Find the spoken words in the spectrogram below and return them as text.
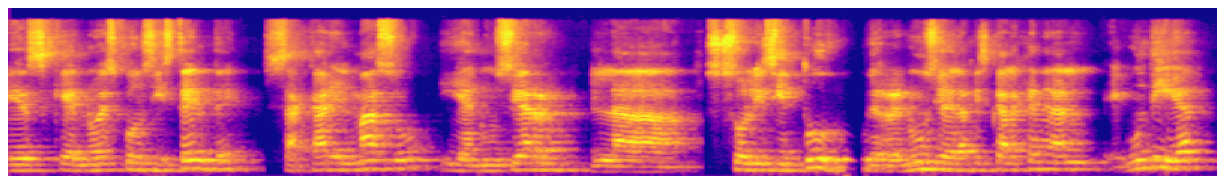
es que no es consistente sacar el mazo y anunciar la solicitud de renuncia de la fiscal general en un día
